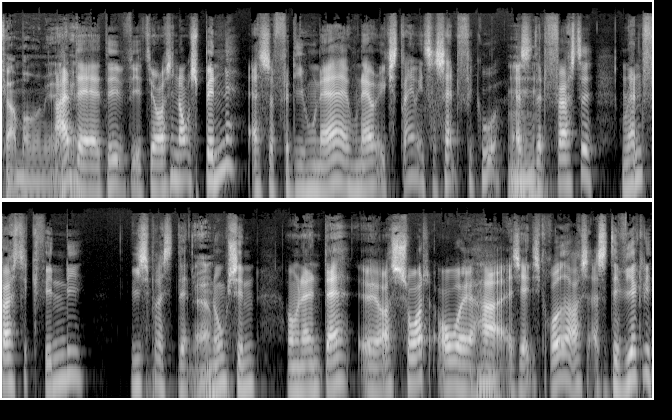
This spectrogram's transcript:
Kamp om Amerika. Nej, det er, det, det er også enormt spændende, altså, fordi hun er, hun er jo en ekstremt interessant figur. Mhm. Mm. Altså, den første, hun er den første kvindelige vicepræsident Ja. ja. nogensinde, og hun er endda øh, også sort og øh, har asiatiske rødder også. Altså, det er virkelig,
